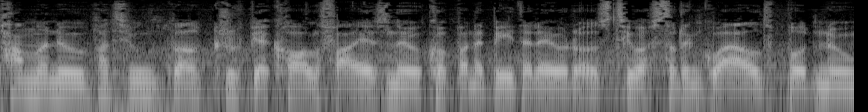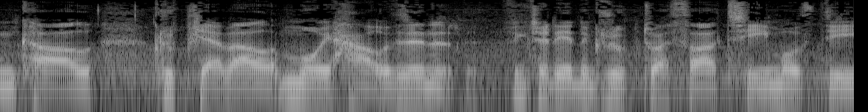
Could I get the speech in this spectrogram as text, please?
pan maen nhw, pan ti'n gweld grwpiau qualifiers nhw, cwpan y byd a'r Euros, ti wastad yn gweld bod nhw'n cael grwpiau fel mwy hawdd. As in, fi'n credu yn y grŵp diwetha tîm oedd di,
